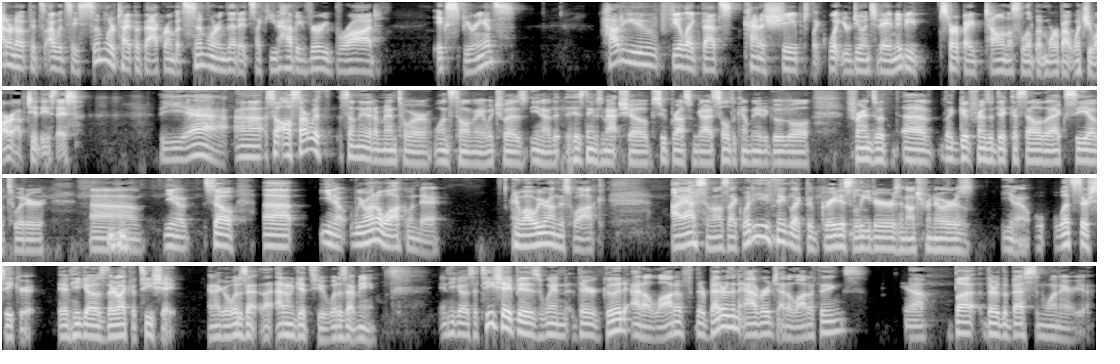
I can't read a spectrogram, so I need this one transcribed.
I don't know if it's I would say similar type of background, but similar in that it's like you have a very broad experience. How do you feel like that's kind of shaped like what you're doing today? Maybe start by telling us a little bit more about what you are up to these days. Yeah. Uh, so I'll start with something that a mentor once told me, which was, you know, th- his name's Matt Shobe, super awesome guy, sold a company to Google, friends with, uh, like good friends with Dick Costolo, the ex CEO of Twitter. mm-hmm. You know, so, uh, you know, we were on a walk one day. And while we were on this walk, I asked him, I was like, what do you think, like, the greatest leaders and entrepreneurs, you know, what's their secret? And he goes, they're like a T shape. And I go, what does that? I don't get you. What does that mean? And he goes, a T shape is when they're good at a lot of, they're better than average at a lot of things. Yeah. But they're the best in one area.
